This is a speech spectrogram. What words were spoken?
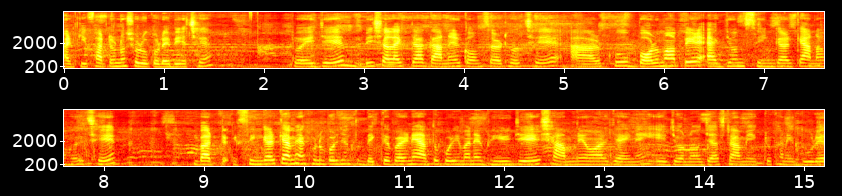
আর কি ফাটানো শুরু করে দিয়েছে। তো এই যে বিশাল একটা গানের কনসার্ট হচ্ছে আর খুব বড় মাপের একজন সিঙ্গারকে আনা হয়েছে। বাট সিঙ্গারকে আমি এখনও পর্যন্ত দেখতে পারিনি, এত পরিমাণে ভিড় যে সামনেও আর যাই নাই। এই জন্য জাস্ট আমি একটুখানি দূরে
